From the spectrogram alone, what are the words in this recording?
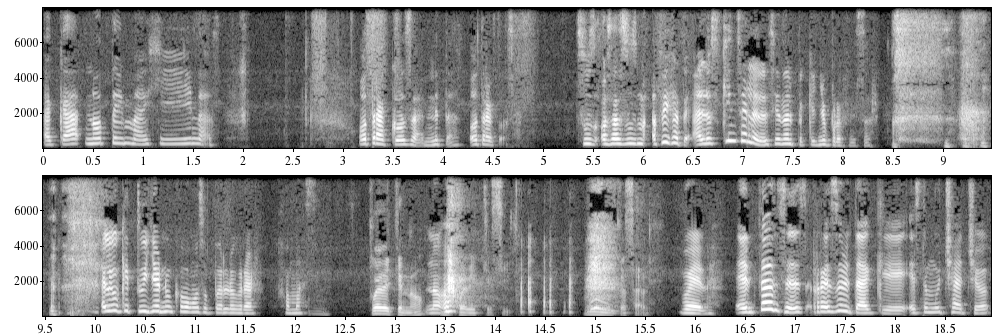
acá, no te imaginas. Otra cosa, neta, otra cosa. Sus, o sea, sus, fíjate, a los 15 le decían al pequeño profesor. Algo que tú y yo nunca vamos a poder lograr, jamás. Puede que no, No. o puede que sí. Uno nunca sabe. Bueno, entonces resulta que este muchacho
